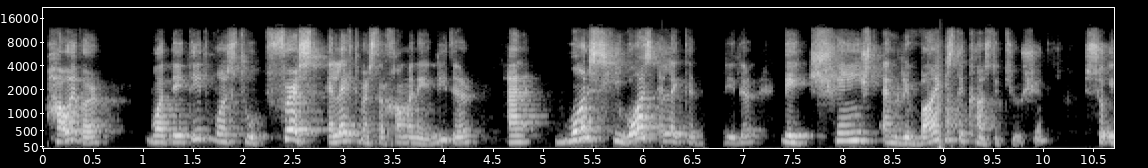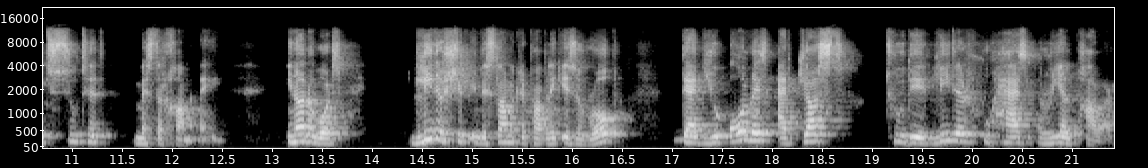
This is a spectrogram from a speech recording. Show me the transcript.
however, what they did was to first elect Mr. Khamenei leader, and once he was elected leader, they changed and revised the constitution so it suited Mr. Khamenei. In other words, leadership in the Islamic Republic is a rope that you always adjust to the leader who has real power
